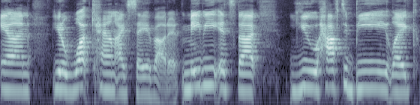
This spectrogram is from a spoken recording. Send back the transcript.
and you know what can i say about it? Maybe it's that you have to be like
